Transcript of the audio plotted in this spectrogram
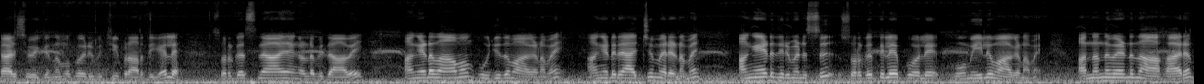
കാഴ്ചവെക്കും. നമുക്ക് ഒരുമിച്ച് പ്രാർത്ഥിക്കാം അല്ലേ? സ്വർഗസ്നായ ഞങ്ങളുടെ പിതാവേ അങ്ങയുടെ നാമം പൂജിതമാകണമേ. അങ്ങയുടെ രാജ്യം വരണമേ. അങ്ങയുടെ തിരുമനസ് സ്വർഗത്തിലെ പോലെ ഭൂമിയിലുമാകണമേ. അന്നന്ന് വേണ്ടുന്ന ആഹാരം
